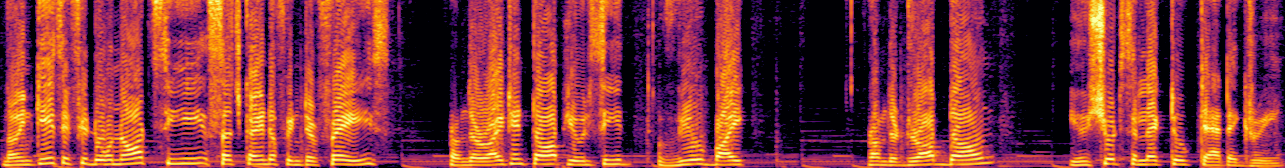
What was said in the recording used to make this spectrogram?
Now in case if you do not see such kind of interface from the right hand top you will see view by from the drop down you should select to category.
